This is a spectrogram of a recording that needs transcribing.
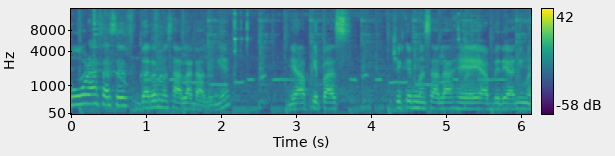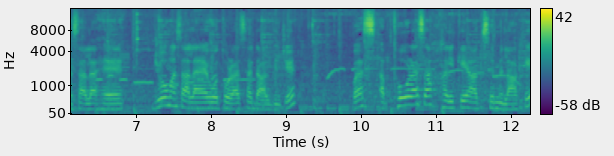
थोड़ा सा सिर्फ़ गरम मसाला डालेंगे। या आपके पास चिकन मसाला है या बिरयानी मसाला है जो मसाला है वो थोड़ा सा डाल दीजिए। बस अब थोड़ा सा हल्के हाथ से मिला के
